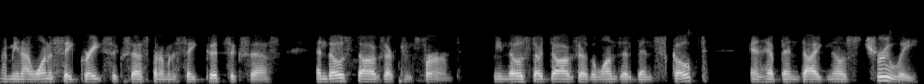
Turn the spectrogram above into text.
I mean, I want to say great success, but I'm going to say good success. And those dogs are confirmed. I mean, those dogs are the ones that have been scoped and have been diagnosed truly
